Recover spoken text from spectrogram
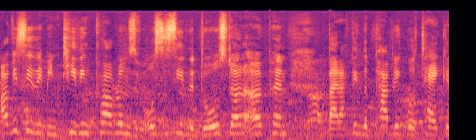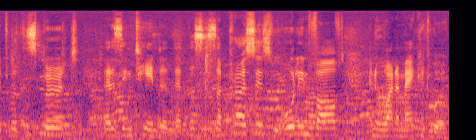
Obviously, there have been teething problems. We've also seen the doors don't open, but I think the public will take it with the spirit that is intended, that this is a process, we're all involved, and we want to make it work.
